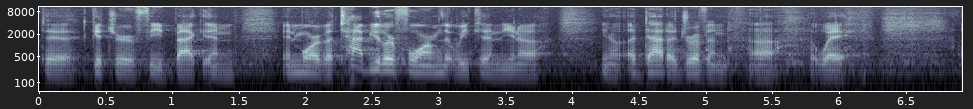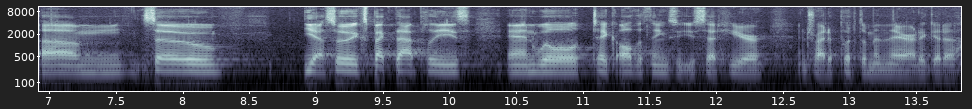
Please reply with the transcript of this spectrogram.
to get your feedback in in more of a tabular form that we can you know you know a data driven uh, way. Um, so yeah, so expect that please, and we'll take all the things that you said here and try to put them in there to get a,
